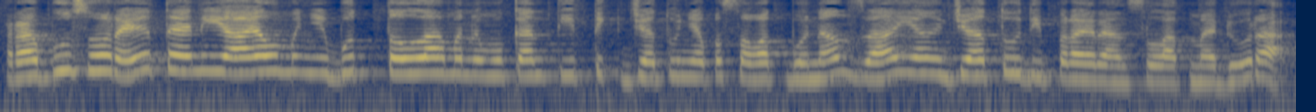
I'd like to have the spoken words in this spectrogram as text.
Rabu sore, TNI AL menyebut telah menemukan titik jatuhnya pesawat Bonanza yang jatuh di perairan Selat Madura.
